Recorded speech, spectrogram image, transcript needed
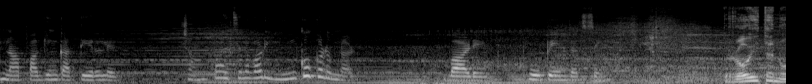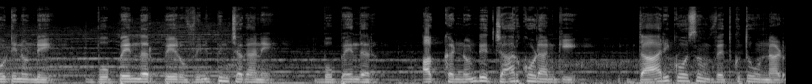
నా పగ ఇంకా తీరలేదు. చంపాల్సిన వాడు ఇంకొకడున్నాడు. వాడే భూపేందర్ సింగ్. రోహిత నోటి నుండి భూపేందర్ పేరు వినిపించగానే భూపేందర్ అక్కడి నుండి జారుకోవడానికి దారి కోసం వెతుకుతూ ఉన్నాడు.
